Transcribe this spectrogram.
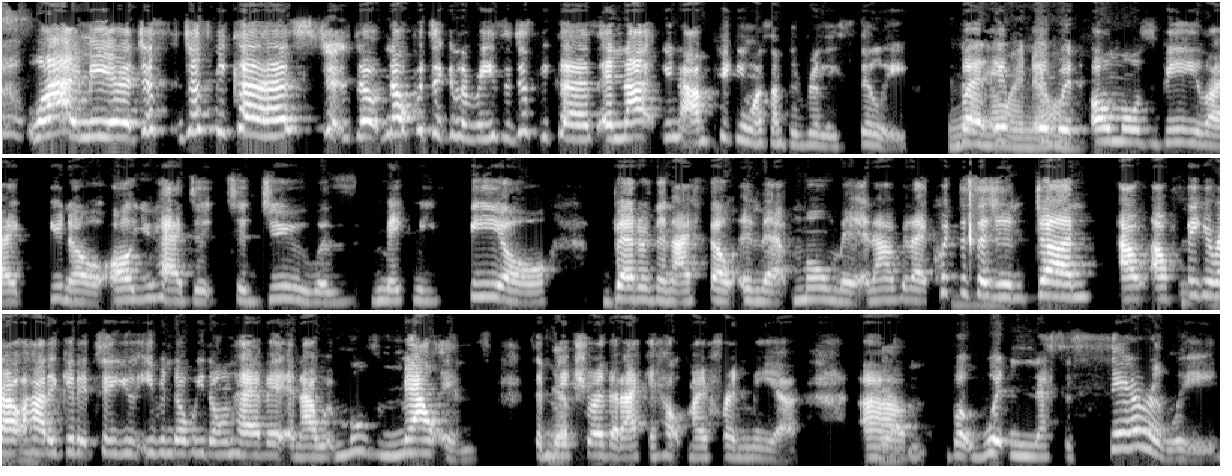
Why, Mia? Just just because. Just, no, no particular reason. Just because, and not you know, I'm picking on something really silly. No, but no, it, it would almost be like you know, all you had to to do was make me feel better than I felt in that moment. And I'll be like, quick decision, done. I'll, I'll figure out mm-hmm. how to get it to you, even though we don't have it. And I would move mountains to make sure that I can help my friend Mia, um, but wouldn't necessarily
